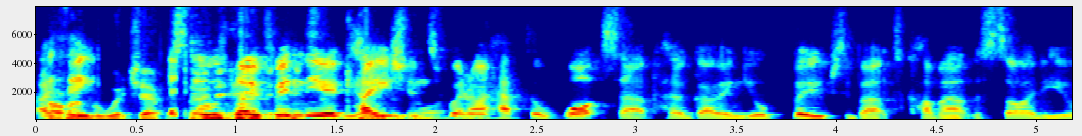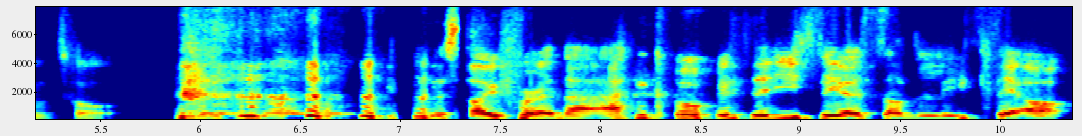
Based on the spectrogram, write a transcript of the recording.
I can't think remember which There's episode. also it is. been the at end of occasions one. when I have to WhatsApp her going, "Your boob's about to come out the side of your top." the sofa at that angle, and then you see her suddenly sit up.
